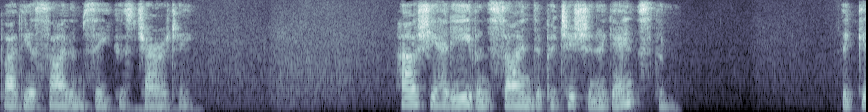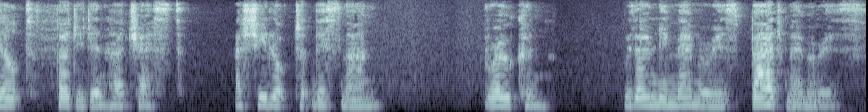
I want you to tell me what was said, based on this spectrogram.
by the asylum seekers' charity. How she had even signed a petition against them. The guilt thudded in her chest as she looked at this man, broken with only memories, bad memories,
